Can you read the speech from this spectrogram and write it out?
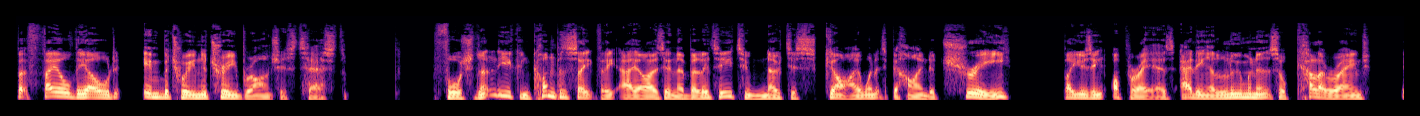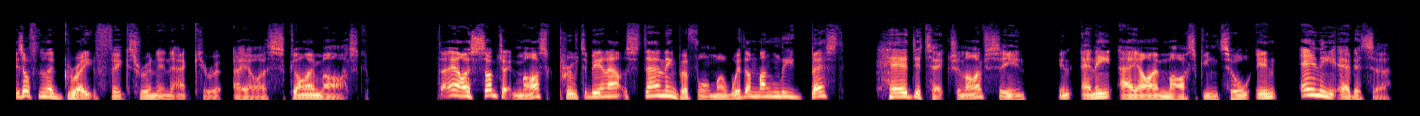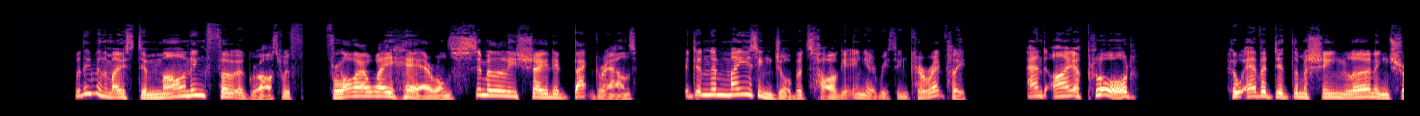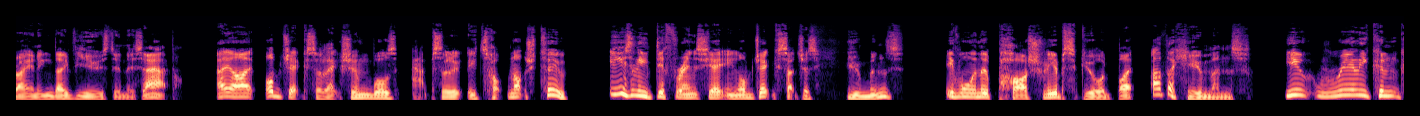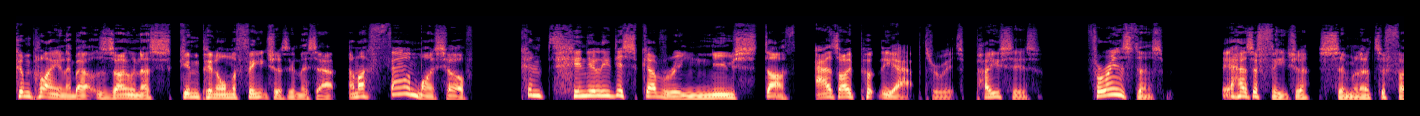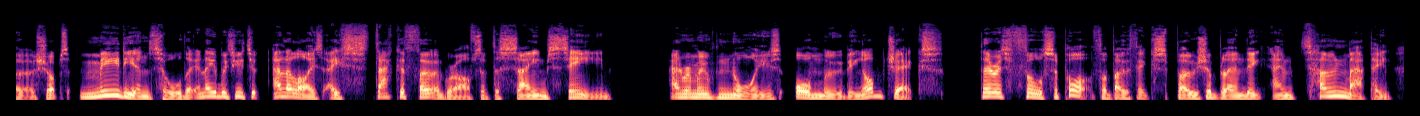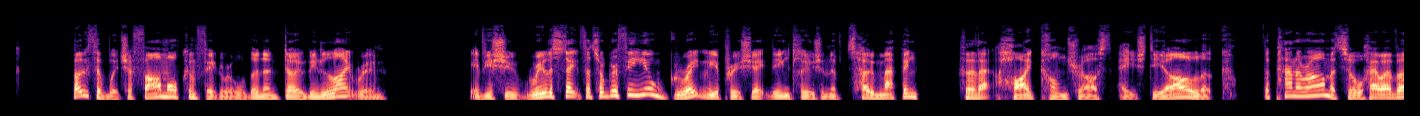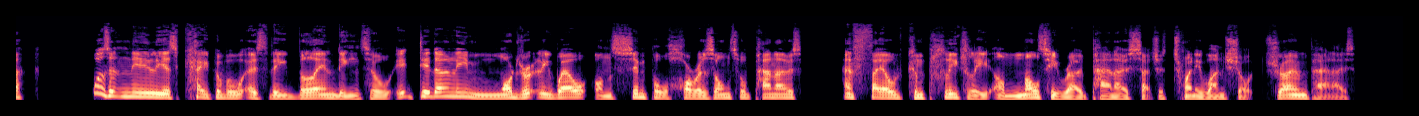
but failed the old in between the tree branches test. Fortunately, you can compensate for the AI's inability to notice sky when it's behind a tree by using operators. Adding a luminance or color range is often a great fix for an inaccurate AI sky mask. The AI subject mask proved to be an outstanding performer with among the best hair detection I've seen in any AI masking tool in any editor. With even the most demanding photographs with flyaway hair on similarly shaded backgrounds, it did an amazing job of targeting everything correctly. And I applaud whoever did the machine learning training they've used in this app. AI object selection was absolutely top notch too, easily differentiating objects such as humans, even when they're partially obscured by other humans. You really couldn't complain about Zoner skimping on the features in this app, and I found myself continually discovering new stuff as I put the app through its paces. For instance, it has a feature similar to Photoshop's median tool that enables you to analyze a stack of photographs of the same scene and remove noise or moving objects. There is full support for both exposure blending and tone mapping, both of which are far more configurable than Adobe Lightroom. If you shoot real estate photography, you'll greatly appreciate the inclusion of tone mapping for that high contrast HDR look. The panorama tool, however, wasn't nearly as capable as the blending tool. It did only moderately well on simple horizontal panos and failed completely on multi-row panos such as 21 shot drone panos.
